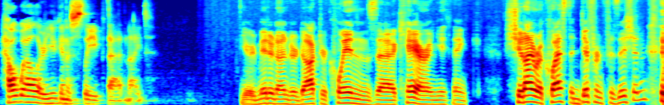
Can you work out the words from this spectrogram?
How well are you going to sleep that night? You're admitted under Dr. Quinn's uh, care and you think, should I request a different physician?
